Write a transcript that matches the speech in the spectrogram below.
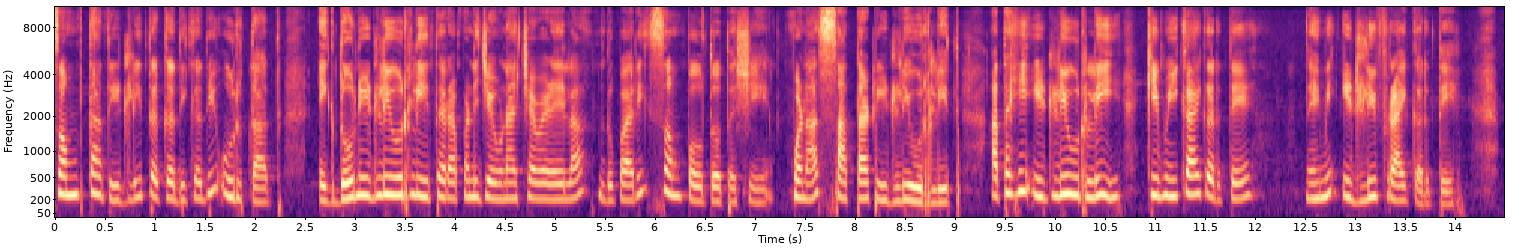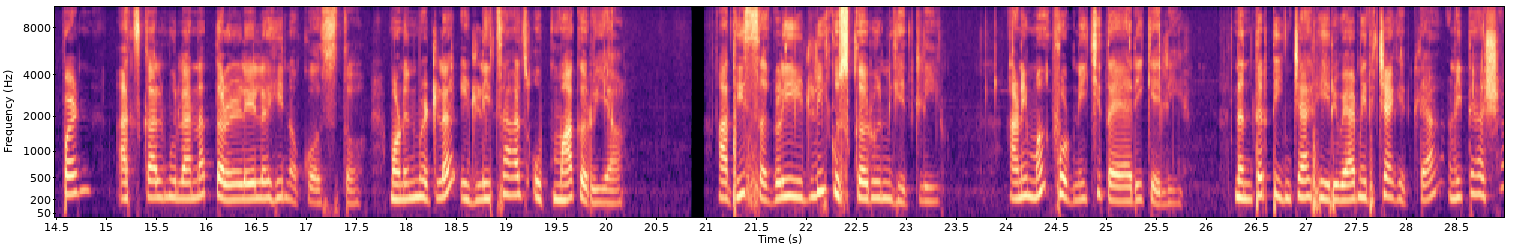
संपतात इडली तर कधी कधी उरतात. एक दोन इडली उरली तर आपण जेवणाच्या वेळेला दुपारी संपवतो तशी. पण आज सात आठ इडली उरलीत. आता ही इडली उरली की मी काय करते? नेहमी इडली फ्राय करते. पण आजकाल मुलांना तळलेलंही नको असतं. म्हणून म्हटलं इडलीचा आज उपमा करूया. आधी सगळी इडली कुस्करून घेतली आणि मग फोडणीची तयारी केली. नंतर तीन चार हिरव्या मिरच्या घेतल्या आणि त्या अशा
